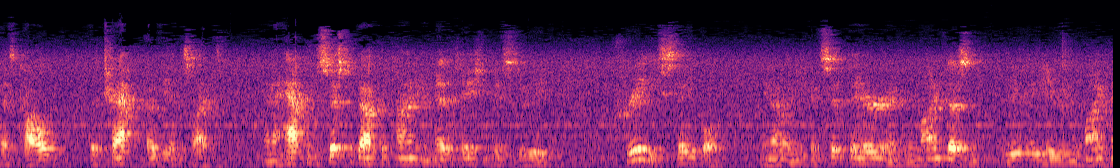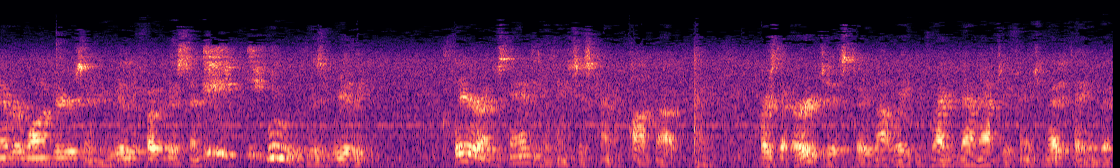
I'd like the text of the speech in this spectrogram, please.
That's called the trap of the insights. And it happens just about the time your meditation gets to be pretty stable, you know, and you can sit there and your mind doesn't really, your mind never wanders and you're really focused and whoo, this really clear understanding of things just kind of pop up. And of course, the urge is to not wait and write them down after you finish meditating, but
